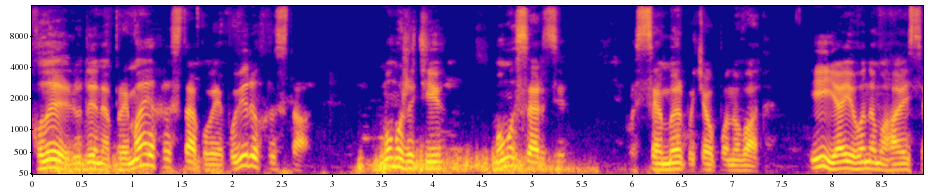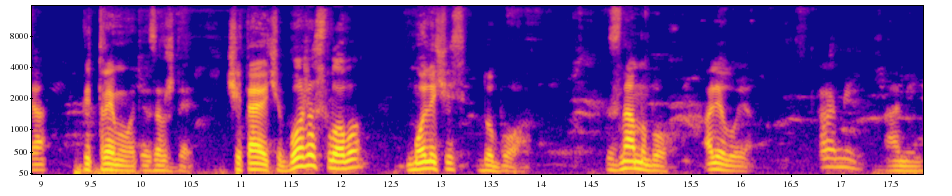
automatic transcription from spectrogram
Коли людина приймає Христа, коли я повірив в Христа, в моєму житті, в моєму серці, ось цей мир почав панувати. І я його намагаюся підтримувати завжди, читаючи Боже Слово, молячись до Бога. З нами Бог. Алілуя. Амінь. Амінь.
